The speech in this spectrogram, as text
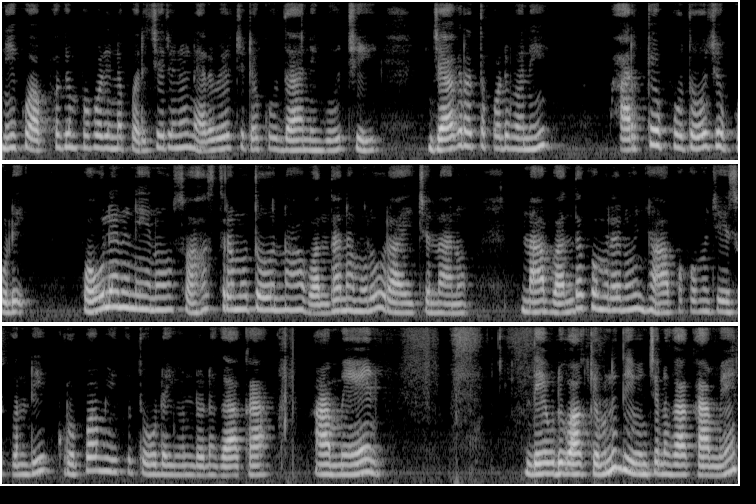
నీకు అప్పగింపబడిన పరిచర్యను నెరవేర్చుటకు దాని గూర్చి జాగ్రత్త పడమని అర్కెప్పుతో చెప్పుడి. పౌలను నేను సహస్రముతో నా వందనములు రాయిచున్నాను. నా బంధకములను జ్ఞాపకము చేసుకుని కృప మీకు తోడయుండునుగాక. ఆమెన్. దేవుడి వాక్యమును దీవించునుగాక. ఆమెన్.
